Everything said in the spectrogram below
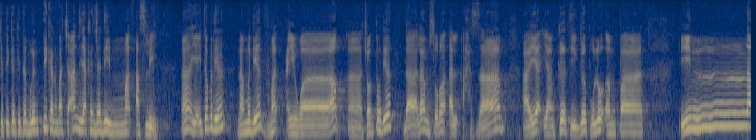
ketika kita berhentikan bacaan dia akan jadi mat asli. Ha, iaitu apa dia? Nama dia mat iwaq. Ha, contoh dia dalam surah Al-Ahzab ayat yang ke-34. Inna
